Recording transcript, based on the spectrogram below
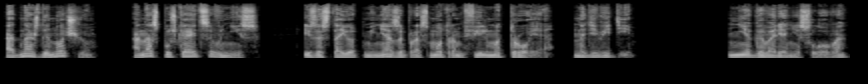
Однажды ночью она спускается вниз и застает меня за просмотром фильма «Трое» на DVD. Не говоря ни слова,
